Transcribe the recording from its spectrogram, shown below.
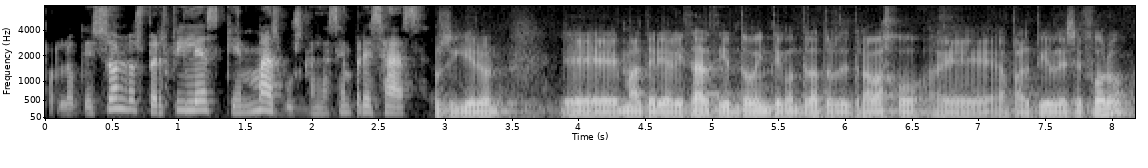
por lo que son los perfiles que más buscan las empresas. Consiguieron eh, materializar 120 contratos de trabajo eh, a partir de ese foro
